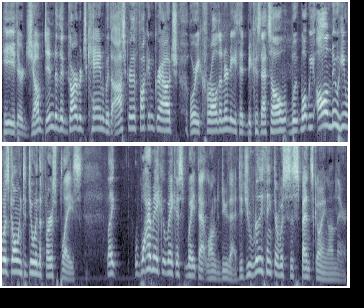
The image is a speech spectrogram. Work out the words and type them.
he either jumped into the garbage can with oscar the fucking grouch or he crawled underneath it because that's all what we all knew he was going to do in the first place. Like why make it make us wait that long to do that? Did you really think there was suspense going on there?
